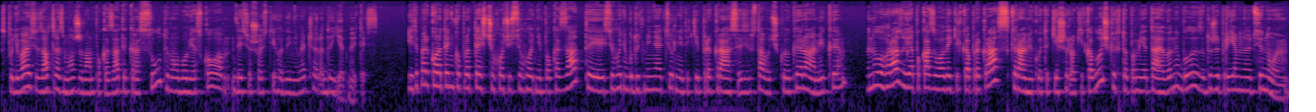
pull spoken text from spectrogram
Сподіваюся, завтра зможу вам показати красу, тому обов'язково десь о 6 годині вечора доєднуйтесь. І тепер коротенько про те, що хочу сьогодні показати. Сьогодні будуть мініатюрні такі прикраси зі вставочкою кераміки. Минулого разу я показувала декілька прикрас з керамікою, такі широкі каблучки. Хто пам'ятає, вони були за дуже приємною ціною.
